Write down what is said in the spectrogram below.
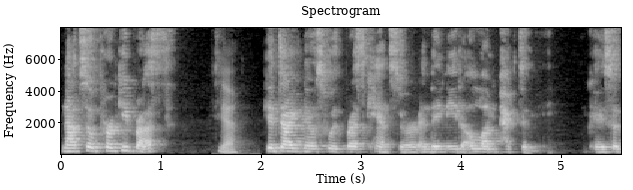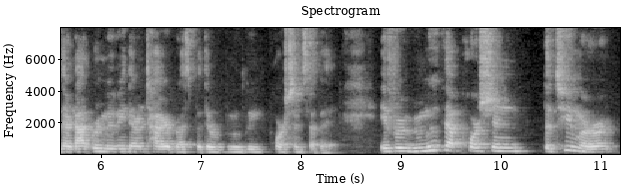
not so perky breasts, yeah, get diagnosed with breast cancer and they need a lumpectomy. Okay, so they're not removing their entire breast, but they're removing portions of it. If we remove that portion, the tumor,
